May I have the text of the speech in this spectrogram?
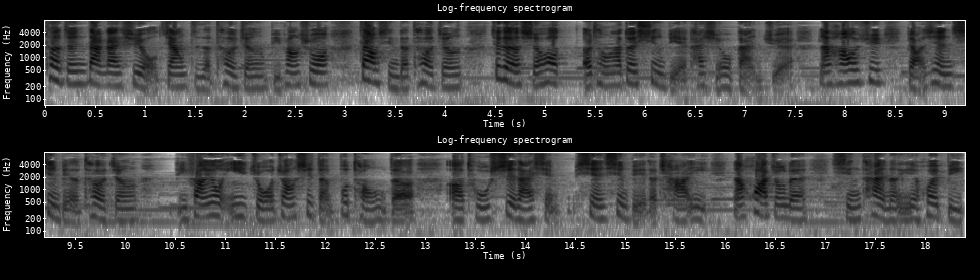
特征大概是有这样子的特征，比方说造型的特征，这个时候儿童他对性别开始有感觉，那他会去表现性别的特征。比方用衣着、装饰等不同的呃图示来显现性别的差异，那画中的形态呢，也会比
